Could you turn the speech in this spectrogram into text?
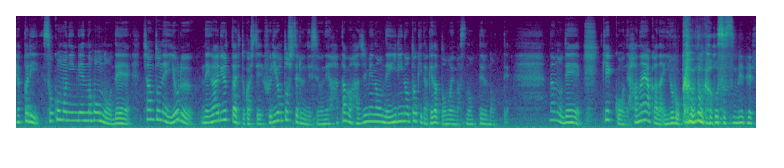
やっぱりそこも人間の本能でちゃんとね夜寝返り打ったりとかして振り落としてるんですよね。多分初めの寝入りの時だけだと思います乗ってるのって。なので結構ね華やかな色を買うのがおすすめです。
